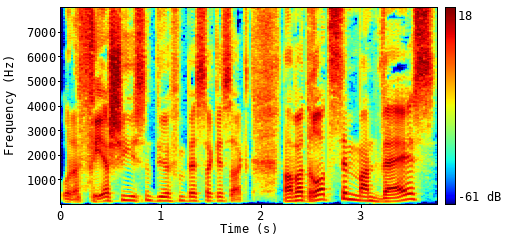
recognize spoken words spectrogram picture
oder verschießen dürfen, besser gesagt. Aber trotzdem, man weiß,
